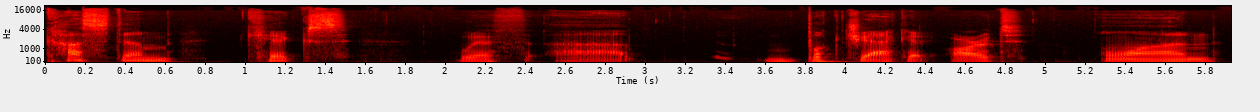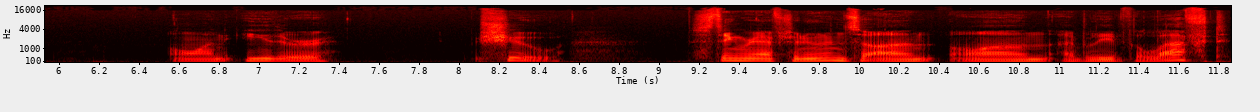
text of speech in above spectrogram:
Custom kicks with uh, book jacket art on on either shoe. Stingray Afternoons on on I believe the left,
